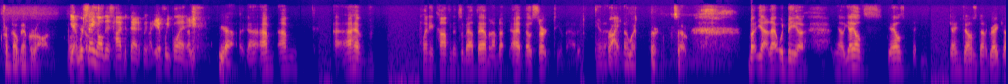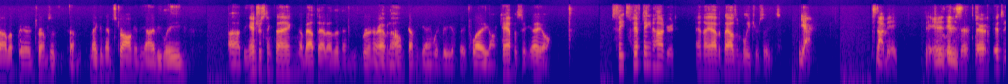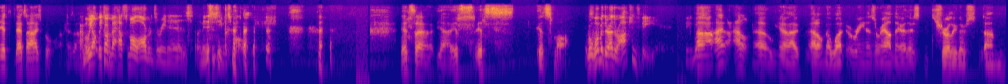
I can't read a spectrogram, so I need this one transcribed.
from November on. Yeah, we're saying all this hypothetically, like if we play. Yeah, I'm. I'm. I have plenty of confidence about that, but I'm not. I have no certainty about it. You know, Right. No way certain. So, but yeah, that would be a. You know, Yale's Yale's James Jones has done a great job up there in terms of um, making them strong in the Ivy League. Uh, the interesting thing about that, other than Bruner having a homecoming game, would be if they play on campus at Yale. Seats fifteen hundred, and they have a thousand bleacher seats. Yeah, it's not big. It, it, it is. They're, they're, it's it. That's a high school. I mean, a high I mean, we we talk about how small Auburn's arena is. I mean, this is even smaller. It's uh yeah, it's it's it's small. Well, what would their other options be? I mean, Uh, I I don't know. You know, I I don't know what arenas around there. There's surely there's um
